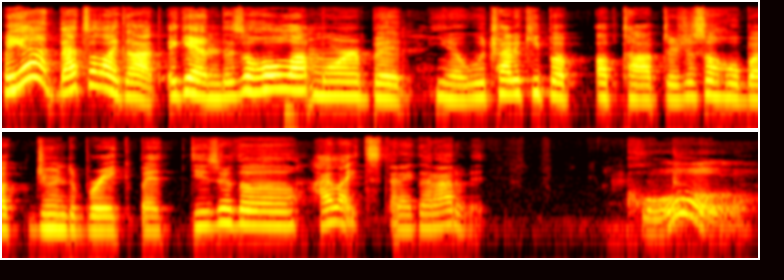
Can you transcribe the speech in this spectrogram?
But yeah, that's all I got. Again, there's a whole lot more, but you know, we'll try to keep up up top. There's just a whole bunch during the break, but these are the highlights that I got out of it. Cool.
